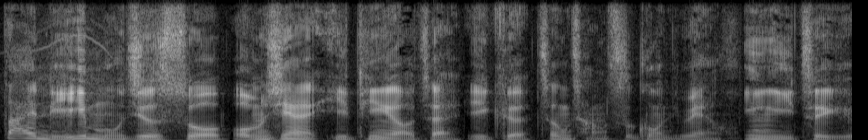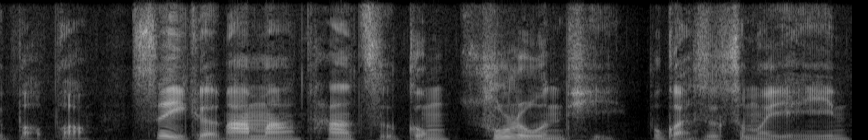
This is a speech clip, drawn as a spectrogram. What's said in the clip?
代理孕母就是说，我们现在一定要在一个正常子宫里面孕育这个宝宝。这个妈妈她的子宫出了问题，不管是什么原因，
